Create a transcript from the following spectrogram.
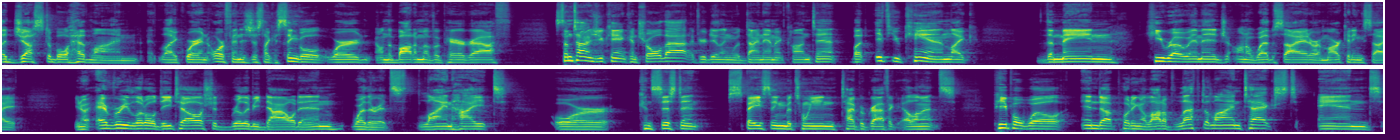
adjustable headline, like where an orphan is just like a single word on the bottom of a paragraph. Sometimes you can't control that if you're dealing with dynamic content, but if you can, like the main hero image on a website or a marketing site, you know, every little detail should really be dialed in, whether it's line height or consistent spacing between typographic elements. People will end up putting a lot of left aligned text and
